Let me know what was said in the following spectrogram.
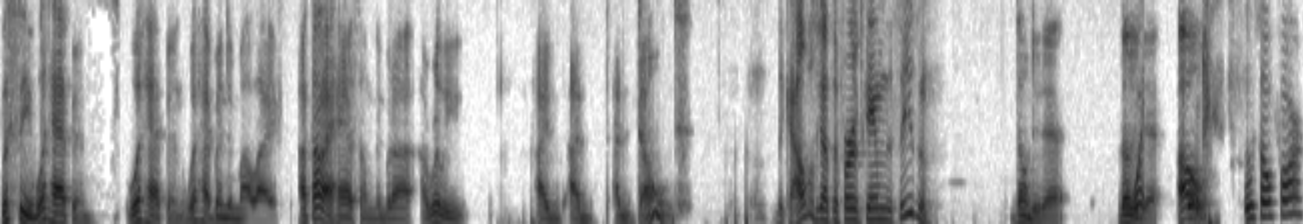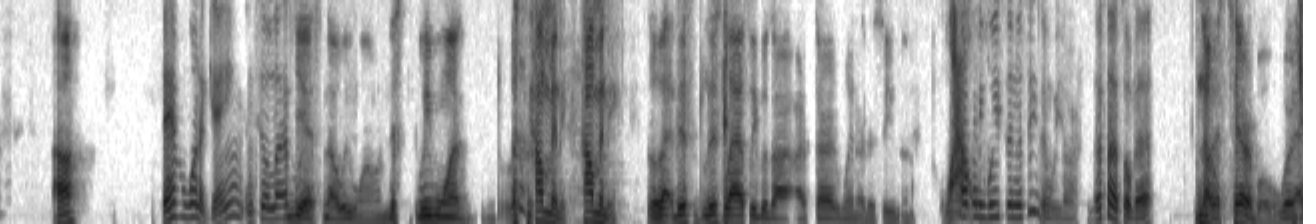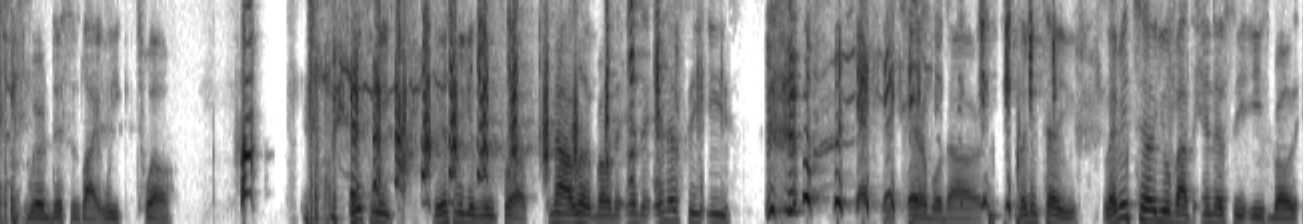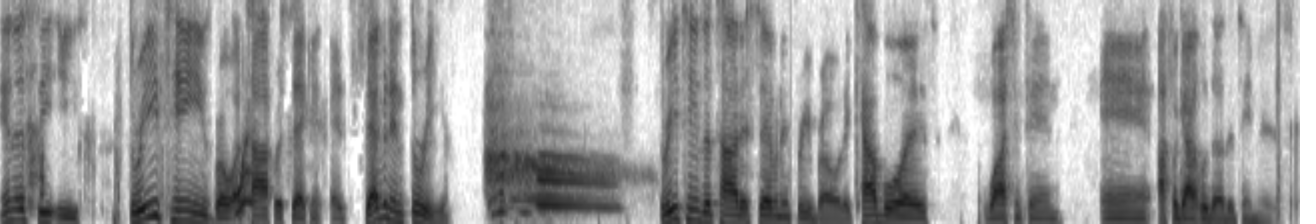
let's see what happened. What happened? What happened in my life? I thought I had something, but I, I really, I, I, I don't. The Cowboys got the first game of the season. Don't do that. Don't Wait, do that. Oh, so far, huh? They haven't won a game until last week. Yes, no, we won. This we won. How many? How many? la- This this last week was our, our third win of the season. How many weeks in the season we are? That's not so bad. No, No. that's terrible. We're actually we're this is like week twelve. This week, this week is week twelve. Now look, bro, the the NFC East is terrible, dog. Let me tell you. Let me tell you about the NFC East, bro. The NFC East, three teams, bro, are tied for second at seven and three. Three teams are tied at seven and three, bro. The Cowboys, Washington, and I forgot who the other team is.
